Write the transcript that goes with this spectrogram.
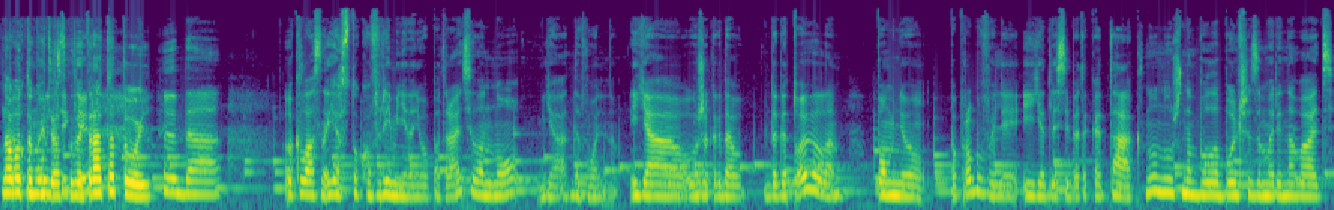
Ну вот только хотела мультике. сказать, рататуй. Да. Классно, я столько времени на него потратила, но я довольна. И я уже когда доготовила, помню, попробовали, и я для себя такая, так, ну нужно было больше замариновать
